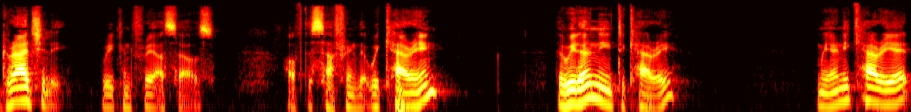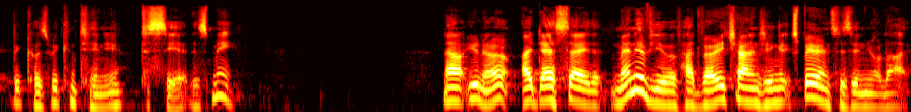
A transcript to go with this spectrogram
gradually, we can free ourselves of the suffering that we're carrying, that we don't need to carry. We only carry it because we continue to see it as me. Now, you know, I dare say that many of you have had very challenging experiences in your life.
